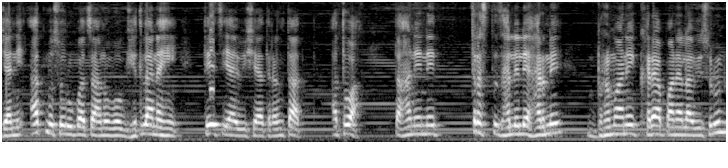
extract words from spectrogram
ज्यांनी आत्मस्वरूपाचा अनुभव घेतला नाही तेच या विषयात रंगतात. अथवा तहानेने त्रस्त झालेले हरणे भ्रमाने खऱ्या पाण्याला विसरून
